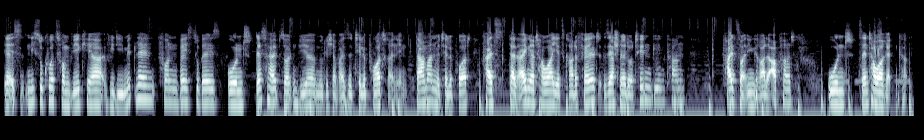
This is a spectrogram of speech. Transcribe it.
Der ist nicht so kurz vom Weg her wie die Midlane von Base zu Base und deshalb sollten wir möglicherweise Teleport reinnehmen. Da man mit Teleport, falls dein eigener Tower jetzt gerade fällt, sehr schnell dorthin gehen kann, falls man ihn gerade abhat und seinen Tower retten kann.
